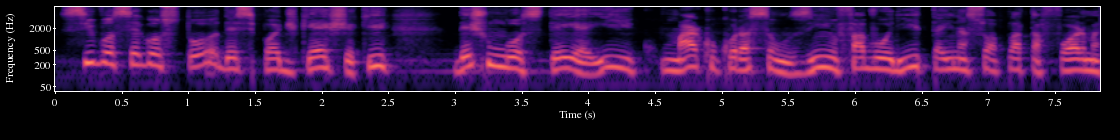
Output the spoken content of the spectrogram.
Se você gostou desse podcast aqui, deixa um gostei aí, marca o coraçãozinho, favorita aí na sua plataforma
